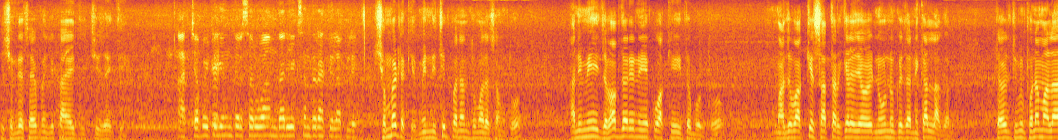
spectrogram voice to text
की शिंदेसाहेब म्हणजे काय आहे ती चीज आहे ती. आजच्या बैठकीनंतर सर्व आमदार एकसंध राहतील आपले. शंभर टक्के. मी निश्चितपणाने तुम्हाला सांगतो. आणि मी जबाबदारीने एक वाक्य इथं बोलतो. माझं वाक्य सात तारखेला ज्यावेळी निवडणुकीचा निकाल लागेल त्यावेळी तुम्ही पुन्हा मला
